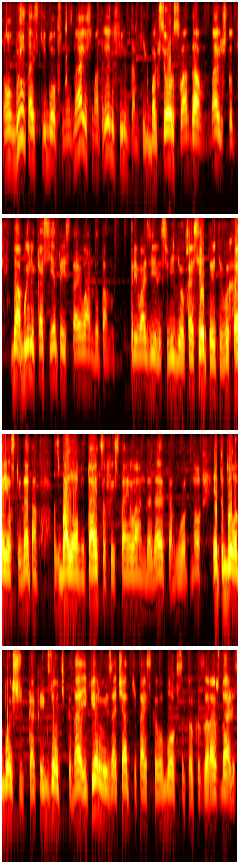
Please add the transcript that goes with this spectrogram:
он был тайский бокс, мы знали, смотрели фильм там «Кикбоксер» с Ван Дамом, знали, что, да, были кассеты из Таиланда, там, привозились видеокассеты, эти VHS, да, там, с боями тайцев из Таиланда, да, там, вот, но это было больше как экзотика, да, и первые зачатки тайского бокса только зарождались,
